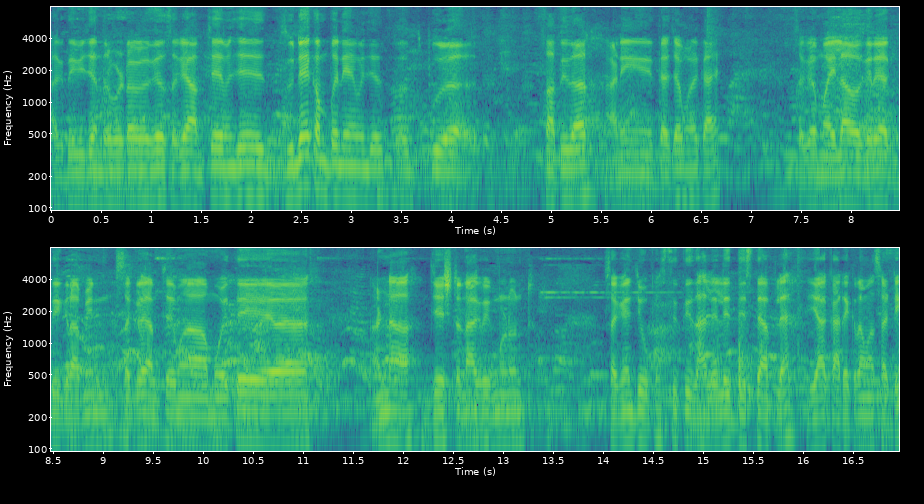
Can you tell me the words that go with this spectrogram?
अगदी विजेंद्र भटावे वगैरे सगळे आमचे म्हणजे जुने कंपनी आहे म्हणजे पु- साथीदार आणि त्याच्यामुळे काय सगळे महिला वगैरे अगदी ग्रामीण सगळे आमचे मोहिते अण्णा ज्येष्ठ नागरिक म्हणून सगळ्यांची उपस्थिती झालेली दिसते आपल्या या कार्यक्रमासाठी.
